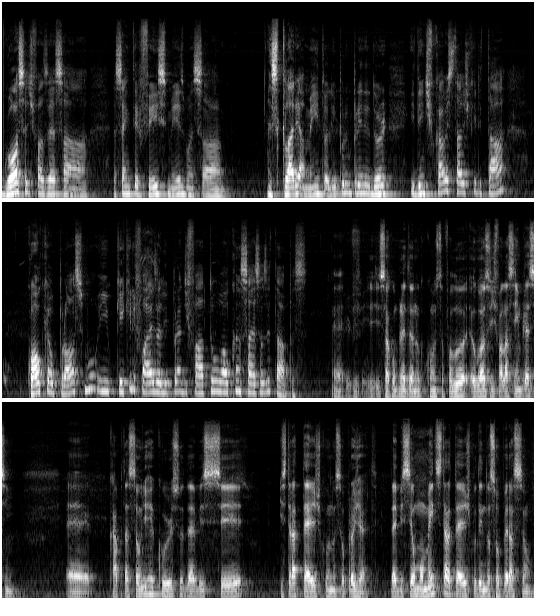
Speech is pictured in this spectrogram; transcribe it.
gosta de fazer essa essa interface mesmo, essa esse clareamento ali para o empreendedor identificar o estágio que ele está qual que é o próximo e o que, que ele faz ali para, de fato, alcançar essas etapas. É, e, só completando o que o Consta falou, eu gosto de falar sempre assim, é, captação de recurso deve ser estratégico no seu projeto. Deve ser um momento estratégico dentro da sua operação.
